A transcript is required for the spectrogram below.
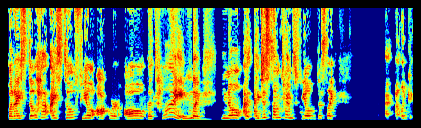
But i still have i still feel awkward all the time. Like you know i, I just sometimes feel just like I- like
